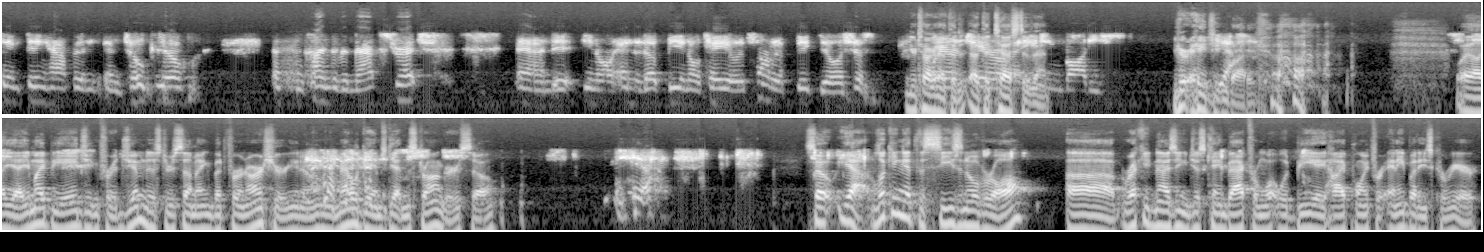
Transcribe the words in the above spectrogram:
same thing happen in Tokyo and kind of in that stretch. And it, you know, ended up being okay. It's not a big deal. It's just You're talking at the at the test event. Body. Your aging Yeah. body. well, yeah, you might be aging for a gymnast or something, but for an archer, you know, the mental game's getting stronger. So, Yeah. so yeah, looking at the season overall, uh, recognizing you just came back from what would be a high point for anybody's career,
